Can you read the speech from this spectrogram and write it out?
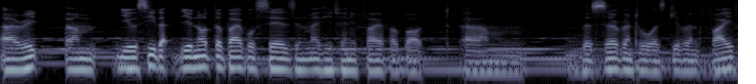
Uh, um, you'll see that you know what the Bible says in Matthew 25 about um, the servant who was given five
